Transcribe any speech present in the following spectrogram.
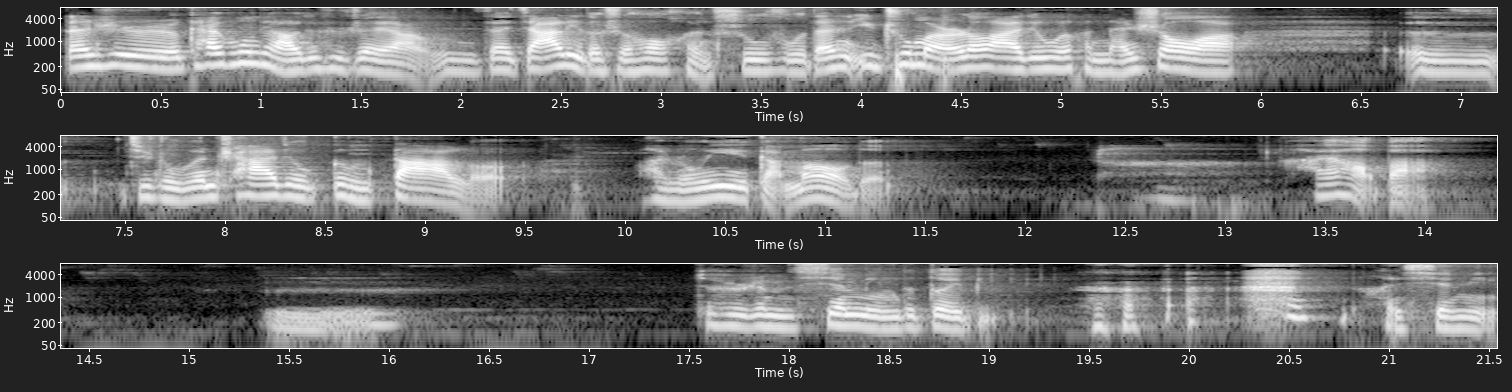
但是开空调就是这样，你在家里的时候很舒服，但是一出门的话就会很难受啊。呃，这种温差就更大了，很容易感冒的。还好吧，嗯，就是这么鲜明的对比，很鲜明。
